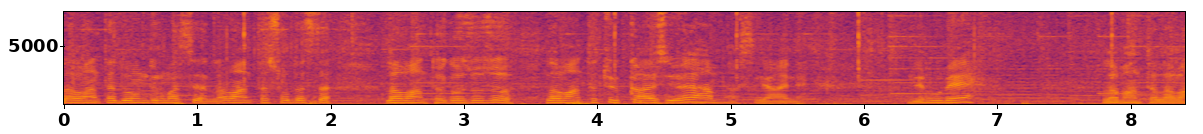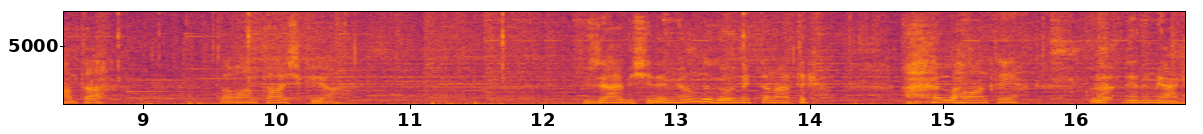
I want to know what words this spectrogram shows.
lavanta dondurması, lavanta sodası, lavanta gazozu, lavanta Türk gazi hamması yani. Ne bu be? Lavanta lavanta. Lavanta aşkı ya. Güzel bir şey demiyorum da görmekten artık lavantayı dedim yani.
